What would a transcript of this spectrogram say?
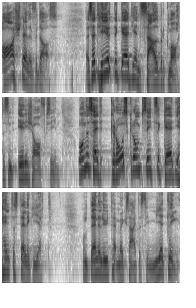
anstellen für das. Es hat Hirten gegeben, die haben es selber gemacht, das sind ihre Schafe. Und es hat Grossgrundbesitzer gegeben, die haben das delegiert. Und diesen Leuten hat man gesagt, das sind Mietlinge.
